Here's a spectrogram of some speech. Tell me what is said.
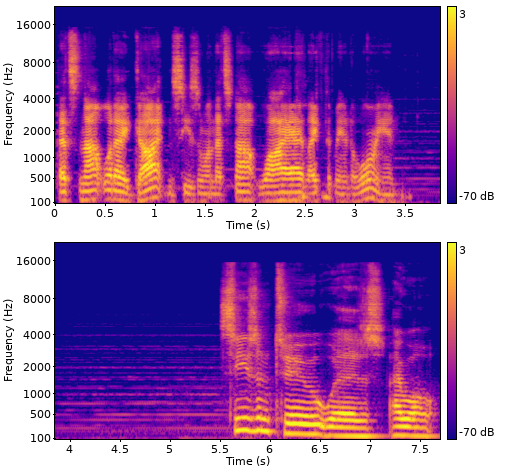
that's not what I got in season one. That's not why I like the Mandalorian. Season two was, I will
